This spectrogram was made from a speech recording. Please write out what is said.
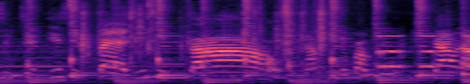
สิบเจ็ดยี่สิบแปดยี่สิบเก้านับผิดหรือเปล่ามรู้ยี่สิบเก้าแล้ว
